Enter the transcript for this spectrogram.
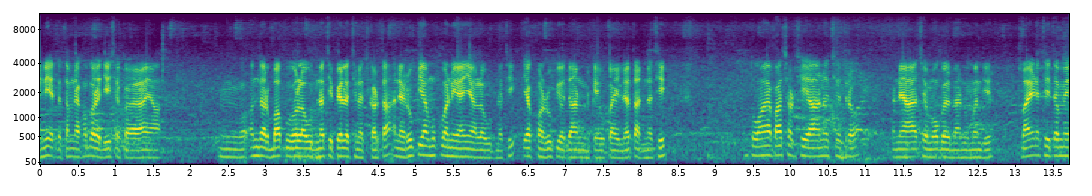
એની એટલે તમને ખબર જ હશે કે અહીંયા અંદર બાપુ અલાઉડ નથી, પહેલેથી નથી કરતા. અને રૂપિયા મૂકવાની અહીંયા અલાઉડ નથી. એક પણ રૂપિયો દાન કે એવું કાંઈ લેતા જ નથી. તો અહીંયા પાછળથી આ નક્ષત્ર અને આ છે મોગલમાનું મંદિર. બાયણેથી તમે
